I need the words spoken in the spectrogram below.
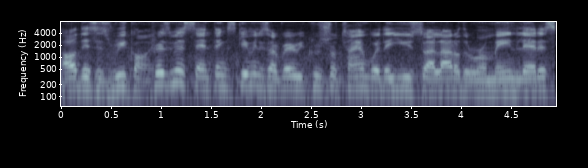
all this is recall. Christmas and Thanksgiving is a very crucial time where they use a lot of the romaine lettuce.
